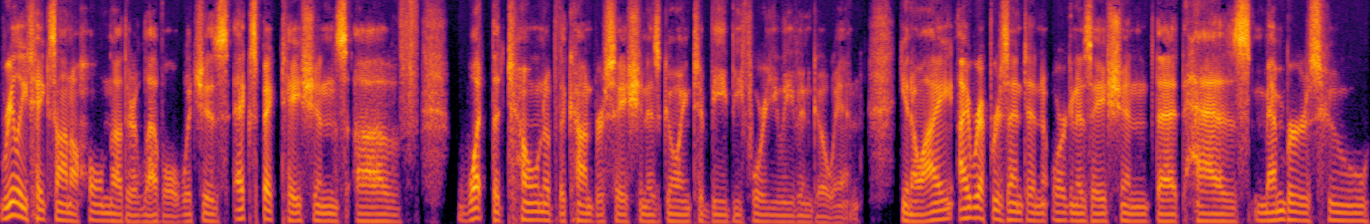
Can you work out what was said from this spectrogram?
really takes on a whole nother level, which is expectations of what the tone of the conversation is going to be before you even go in. You know, I I represent an organization that has members who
